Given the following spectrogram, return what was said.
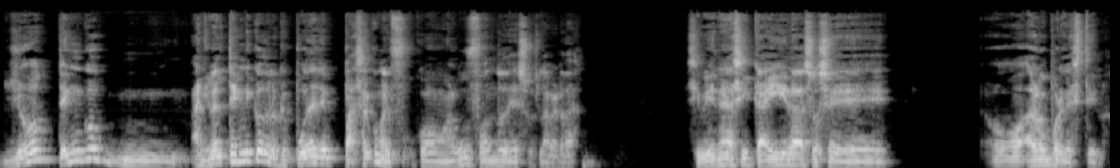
yo tengo mm, a nivel técnico de lo que puede pasar con, el, con algún fondo de esos, la verdad. Si vienen así caídas o se. o algo por el estilo.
